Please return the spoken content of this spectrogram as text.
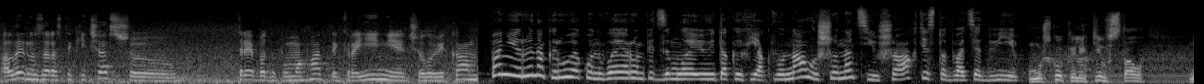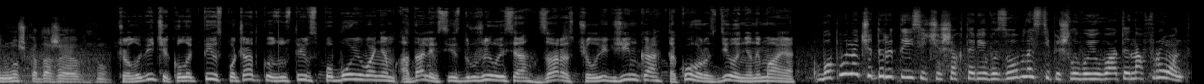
Але ну зараз такий час, що треба допомагати країні, чоловікам. Пані Ірина керує конвеєром під землею, і таких, як вона, лише на цій шахті 122. Мужський колектив стал немножко даже ну, Чоловічий колектив спочатку зустрів з побоюванням, а далі всі здружилися. Зараз чоловік-жінка такого розділення немає. Бо понад 4 тисячі шахтарів із області пішли воювати на фронт.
